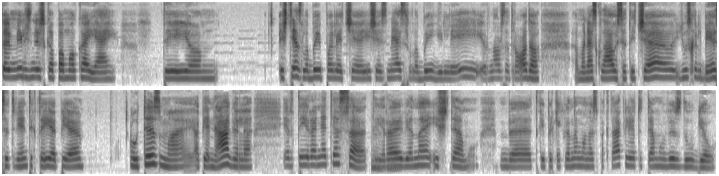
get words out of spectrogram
ta milžiniška pamoka jai. Tai um, iš ties labai paliečia iš esmės ir labai giliai ir nors atrodo, manęs klausia, tai čia jūs kalbėsit vien tik tai apie autizmą, apie negalę. Ir tai yra netiesa, tai yra mhm. viena iš temų, bet kaip ir kiekviena mano spektaklėje, tų temų vis daugiau.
